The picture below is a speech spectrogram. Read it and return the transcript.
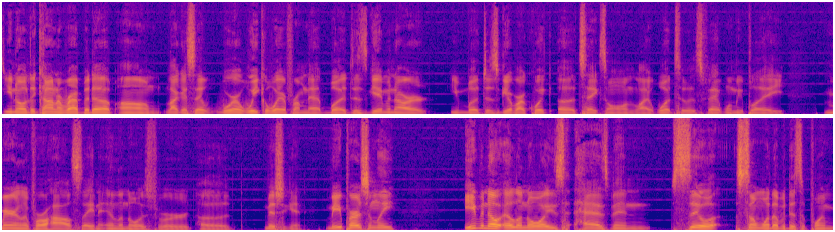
you know, to kind of wrap it up, um, like I said, we're a week away from that, but just giving our, you- but just give our quick uh, takes on like what to expect when we play Maryland for Ohio State and Illinois for uh, Michigan. Me personally, even though Illinois has been still somewhat of a disappointment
